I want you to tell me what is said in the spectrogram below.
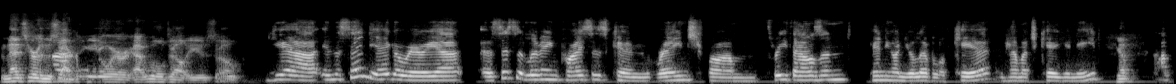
And that's here in the um, Sacramento area. I will tell you so. Yeah, in the San Diego area, assisted living prices can range from three thousand, depending on your level of care and how much care you need, yep. up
